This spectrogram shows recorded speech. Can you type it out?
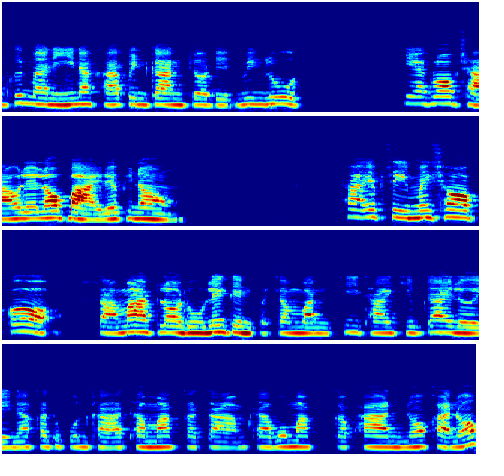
ำขึ้นมานี้นะคะ เป็นการจอดิดวิ่งลูด แยกรอบเช้าและรอบบ่ายด้อพี่น้อง ถ้า FC ไม่ชอบก็สามารถรอดูเลขเด่นประจำวันที่ท้ายคลิปได้เลยนะคะ ทุกคนค่ะถ้ามักก็ตามถ้าบ่มักก็พานเนาะค่ะเนาะ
